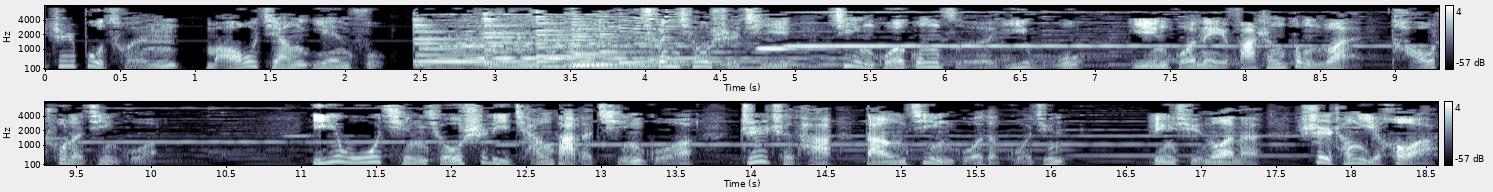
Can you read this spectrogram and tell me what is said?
之不存，毛将焉附？春秋时期，晋国公子夷吾因国内发生动乱，逃出了晋国。夷吾请求势力强大的秦国支持他当晋国的国君，并许诺呢，事成以后啊，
